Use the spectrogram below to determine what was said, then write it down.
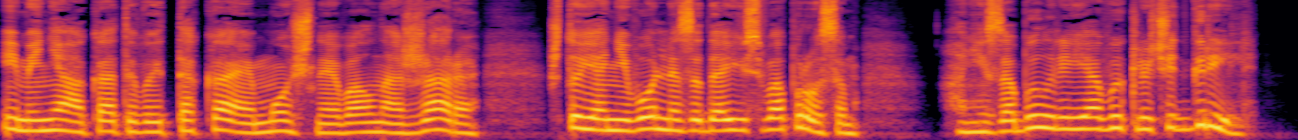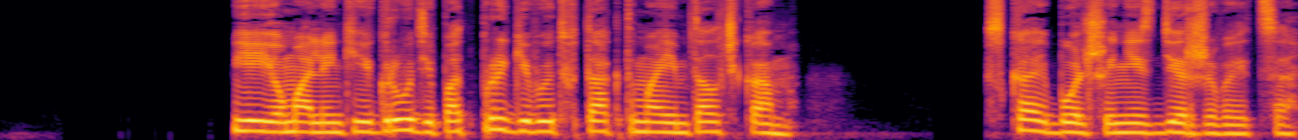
и меня окатывает такая мощная волна жара, что я невольно задаюсь вопросом, а не забыл ли я выключить гриль? Её маленькие груди подпрыгивают в такт моим толчкам. Скай больше не сдерживается.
